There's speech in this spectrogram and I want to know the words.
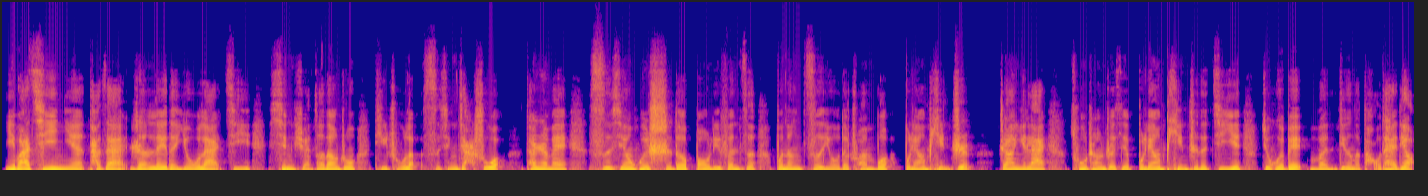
一八七一年，他在《人类的由来及性选择》当中提出了死刑假说。他认为死刑会使得暴力分子不能自由地传播不良品质，这样一来，促成这些不良品质的基因就会被稳定的淘汰掉。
